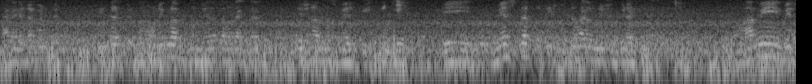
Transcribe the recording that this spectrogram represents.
Dhaka ক্যান্টনমেন্টের তিনটা মানে অনেকগুলো অফিসার মেয়ে তার মধ্যে একটা স্টেশন অফিসার্স মেস বি এই মেসটা প্রতিষ্ঠিত হয় উনিশশো বিরাশি সালে। আমি মেস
